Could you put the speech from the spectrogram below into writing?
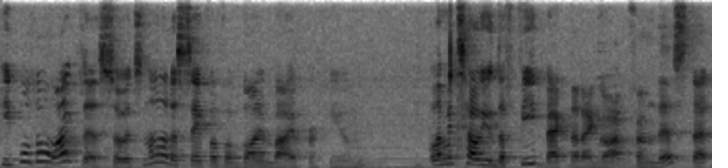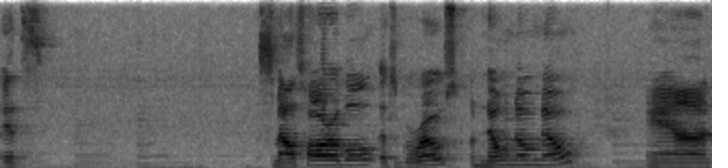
people don't like this, so it's not a safe of a blind buy perfume. Let me tell you the feedback that I got from this, that it's smells horrible, it's gross, no, no, no, and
